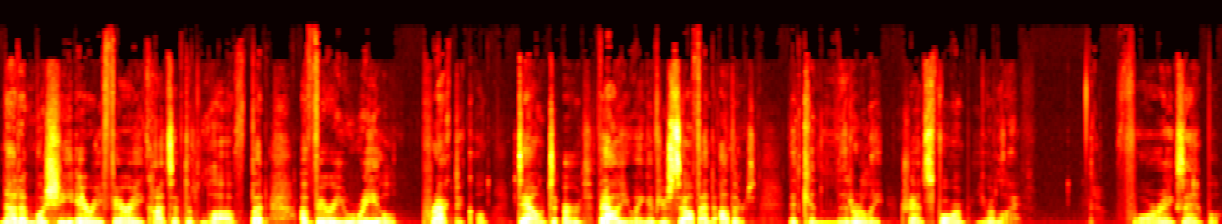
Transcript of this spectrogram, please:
Not a mushy, airy fairy concept of love, but a very real, practical, down to earth valuing of yourself and others that can literally transform your life. For example,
